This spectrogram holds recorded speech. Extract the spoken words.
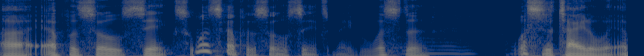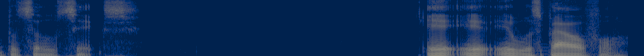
Uh, episode six. What's episode six, baby? What's the what's the title of episode six? It it, it was powerful.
